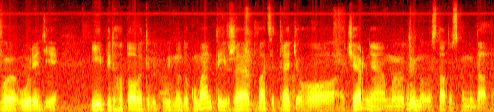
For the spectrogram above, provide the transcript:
в уряді і підготовити відповідно документи. І вже 23 червня ми отримали статус кандидата.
